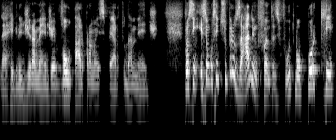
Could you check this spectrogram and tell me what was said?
né? Regredir a média é voltar para mais perto da média. Então, assim, esse é um conceito super usado em fantasy futebol, por quê?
